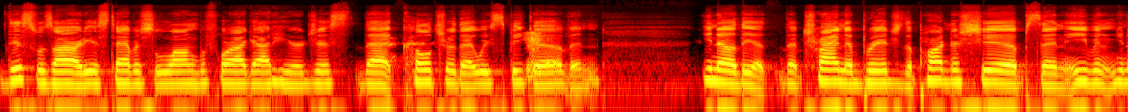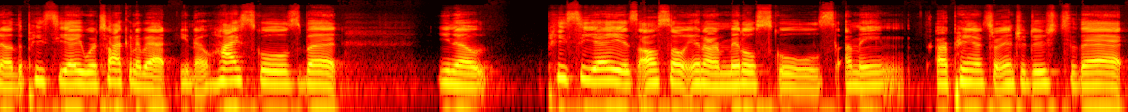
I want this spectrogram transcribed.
this was already established long before I got here. Just that culture that we speak of, and you know the the trying to bridge the partnerships and even you know the PCA we're talking about you know high schools but you know PCA is also in our middle schools I mean our parents are introduced to that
